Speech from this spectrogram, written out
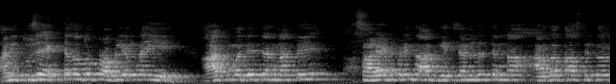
आणि तुझ्या एकट्याचा तो प्रॉब्लेम नाहीये. आतमध्ये त्यांना ते साडेआठ पर्यंत आत घेतल्यानंतर त्यांना अर्धा तास तिथं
